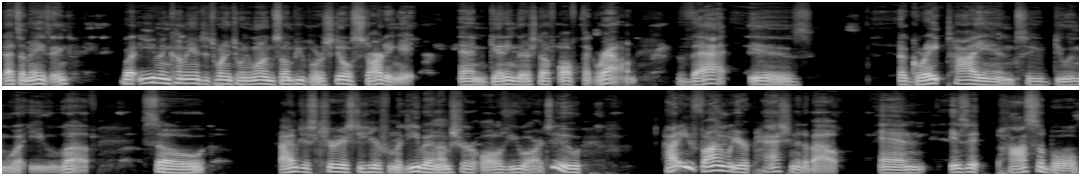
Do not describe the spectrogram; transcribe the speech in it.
that's amazing. But even coming into 2021, some people are still starting it and getting their stuff off the ground. That is a great tie-in to doing what you love. So I'm just curious to hear from Adiba, and I'm sure all of you are too. How do you find what you're passionate about? And is it possible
